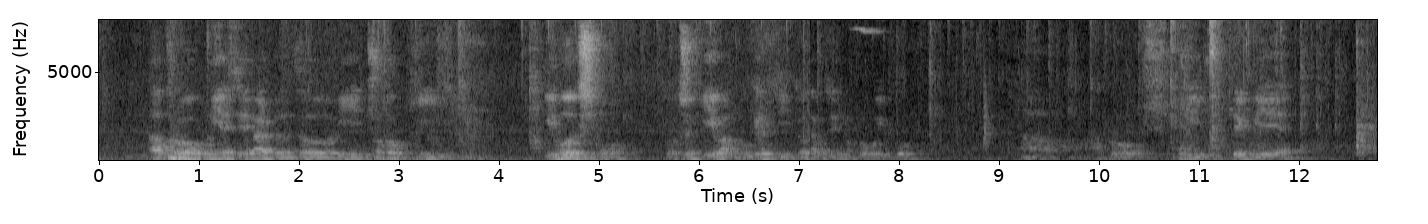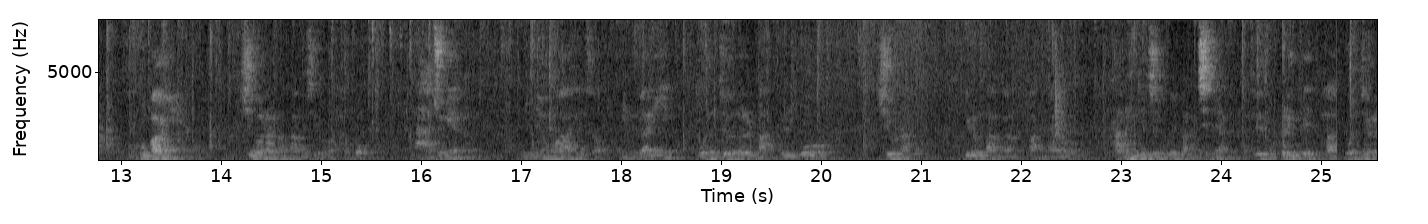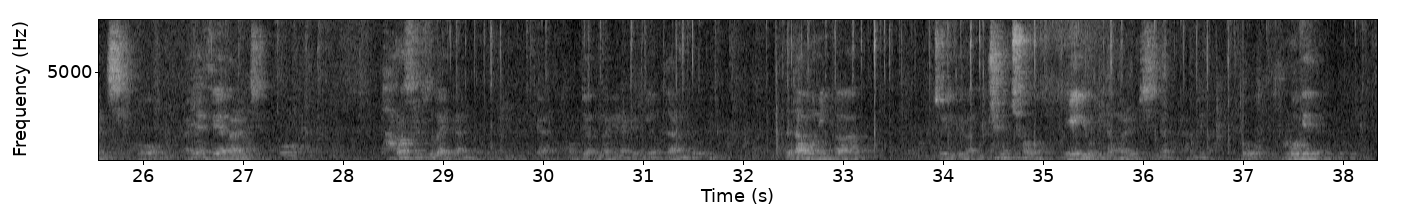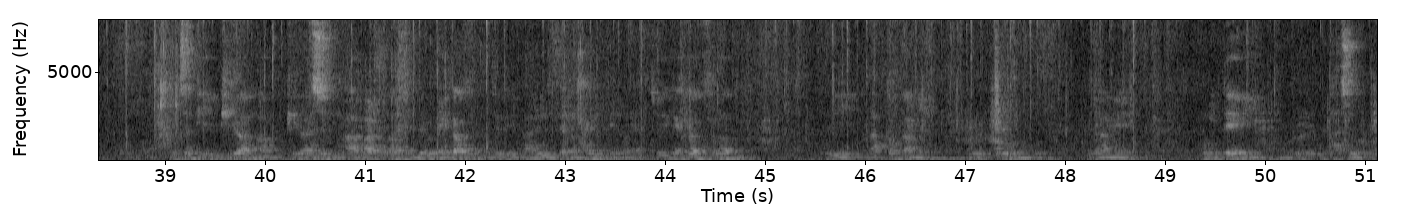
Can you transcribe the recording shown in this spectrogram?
앞으로 우리 SMR 건설이 조속히 이루어지고 또 적기에 완공될 수 있도록 저희는 보고 있고 아, 앞으로 우리 대구에 국방이 지원하는 방식으로 하고 나중에는 민영화해서 민간이 원전을 만들고 지원하는 이런 방향, 방향으로 가는 게 정부의 방침이 아닙니다. 저희도 그렇게 다 원전을 짓고 SMR을 짓고 바로 쓸 수가 있다는 거거든요. 그러니까 공정성이나 이런 게 없다는 거거든요. 그러다 보니까 저희들은 최초 내교평을 시작을 합니다. 또 되는 거예요. 어차피 필요한 만 필요하신 아, 말씀하신 대로 냉각수 문제들이 발생을 하기 때문에 저희 냉각수는 우리 낙동강이 물을 끌어오는 거, 그 다음에 본댐이 물을 가져오고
